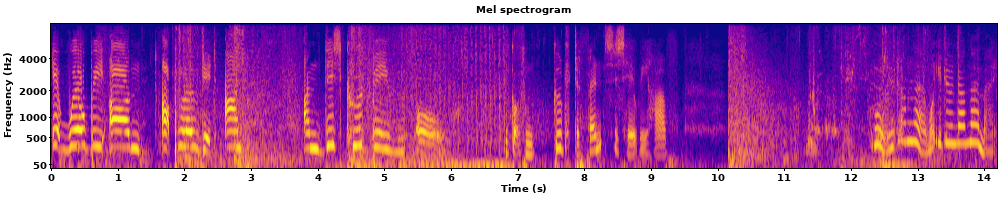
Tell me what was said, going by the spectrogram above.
it will be um uploaded. And and this could be oh, we've got some good defenses here. We have. Oh, you down there? What you doing down there, mate?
